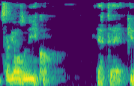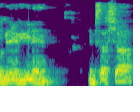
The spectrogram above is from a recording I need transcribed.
saquemos un disco. Este, quiero que el año que viene empezar ya.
